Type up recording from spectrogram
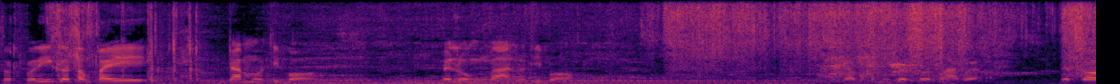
สดกว่านี้ก็ต้องไปดำเอาที่บ่อไปลงบานเอาที่บ่อครับนี่ก็สดมากแล้วแล้วก็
